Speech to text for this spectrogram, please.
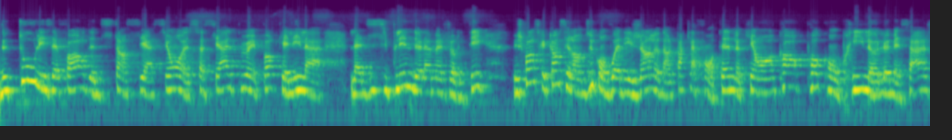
de tous les efforts de distanciation euh, sociale, peu importe quelle est la, la discipline de la majorité. Mais je pense que quand c'est rendu qu'on voit des gens là, dans le parc La Fontaine là, qui ont encore pas compris là, le message,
